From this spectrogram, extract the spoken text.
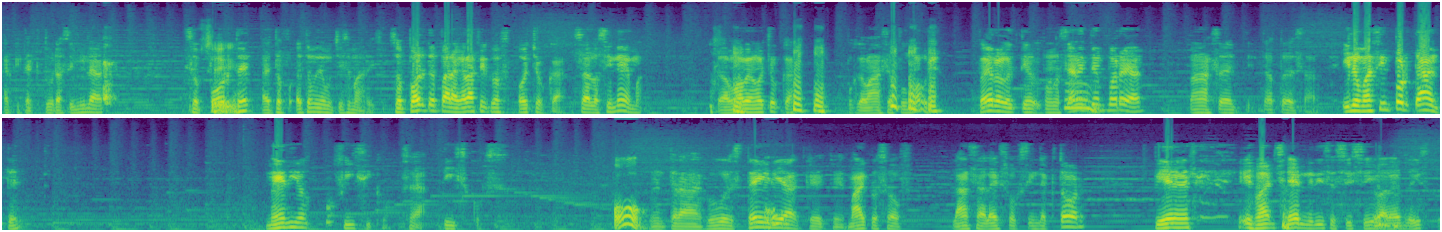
arquitectura similar. Soporte, esto, esto me dio muchísima risa. Soporte para gráficos 8K. O sea, los cinemas, lo vamos a ver en 8K, porque van a ser full motion. Pero cuando sean en tiempo real, van a ser, ya ustedes saben. Y lo más importante, medio físico, o sea, discos. Oh, Mientras Google Stadia, que, que Microsoft lanza el Xbox sin lector, viene y Mark Cherny dice, sí, sí, va a haber disco.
